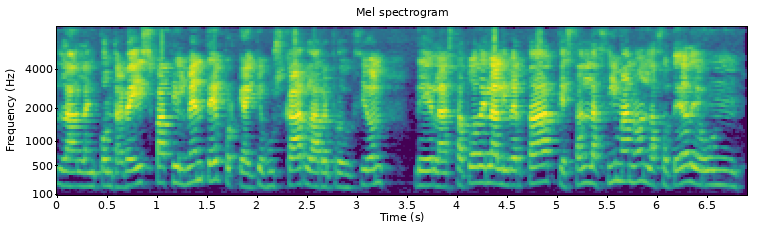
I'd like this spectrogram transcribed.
la, la encontraréis fácilmente porque hay que buscar la reproducción de la Estatua de la Libertad que está en la cima, ¿no? En la azotea de un,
